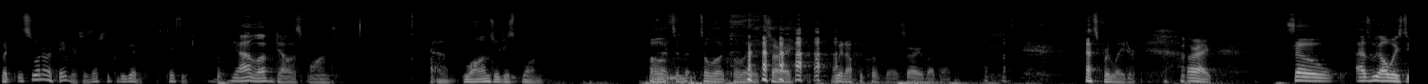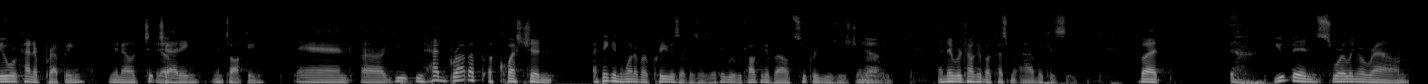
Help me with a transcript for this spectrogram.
but this is one of my favorites. It's actually pretty good. It's tasty. Yeah, I love Dallas Blonde. Uh, blondes or just blonde? Both. That's a, totally, totally, sorry, went off the cliff there. Sorry about that. That's for later. All right. So as we always do, we're kind of prepping, you know, chit chatting and talking. And uh, you you had brought up a question, I think in one of our previous episodes. I think we were talking about super users generally, and then we were talking about customer advocacy. But you've been swirling around,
